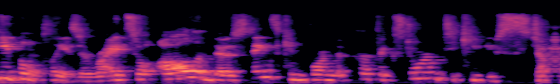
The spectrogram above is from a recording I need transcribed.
people pleaser, right? So all of those things can form the perfect storm to keep you stuck.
